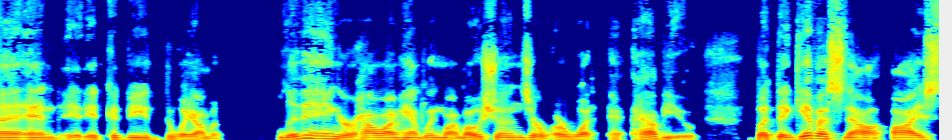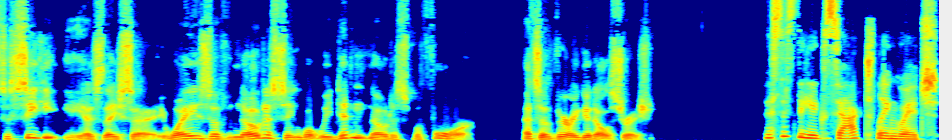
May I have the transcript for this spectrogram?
and it, it could be the way I'm living or how I'm handling my emotions or, or what have you. But they give us now eyes to see, as they say, ways of noticing what we didn't notice before. That's a very good illustration. This is the exact language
